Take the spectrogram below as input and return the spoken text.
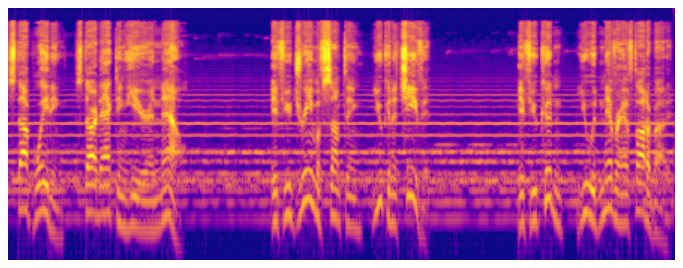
Stop waiting, start acting here and now. If you dream of something, you can achieve it. If you couldn't, you would never have thought about it.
